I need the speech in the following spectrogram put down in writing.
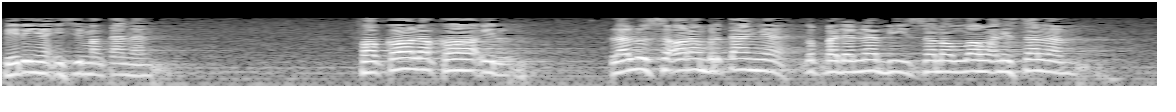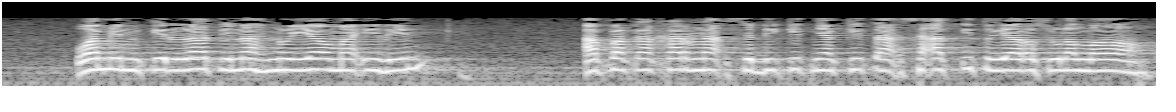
Piring yang isi makanan. Faqala qail. Lalu seorang bertanya kepada Nabi sallallahu Wa min qillati nahnu yauma idzin Apakah karena sedikitnya kita saat itu ya Rasulullah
